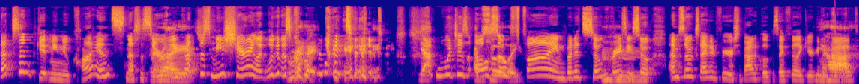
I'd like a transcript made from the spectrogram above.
that doesn't get me new clients necessarily. Right. That's just me sharing, like, look at this right. I did. yeah. Which is Absolutely. also fine, but it's so crazy. Mm-hmm. So I'm so excited for your sabbatical because I feel like you're gonna yeah. have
